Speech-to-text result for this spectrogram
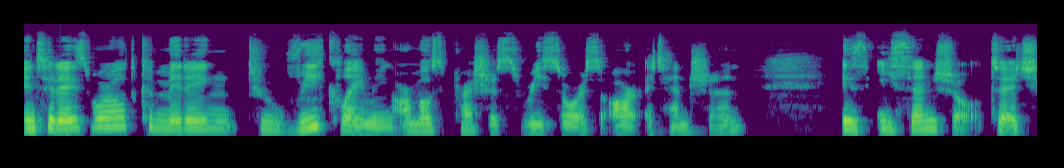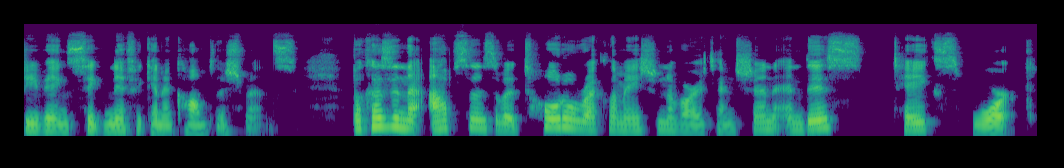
In today's world, committing to reclaiming our most precious resource, our attention, is essential to achieving significant accomplishments. Because, in the absence of a total reclamation of our attention, and this takes work,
